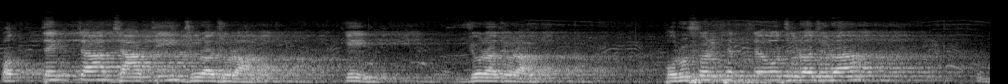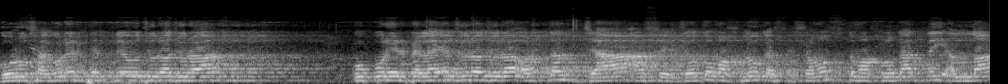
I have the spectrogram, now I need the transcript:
প্রত্যেকটা জাতি জোড়া জোড়া। কি? জোড়া জোড়া। পুরুষের ক্ষেত্রেও জোড়া জোড়া, গরু ছাগলের ক্ষেত্রেও জোড়া জোড়া, কুকুরের বেলায় জোড়া জোড়া, অর্থাৎ যা আছে, যত মখলুক আছে, সমস্ত মখলুকাতেই আল্লাহ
